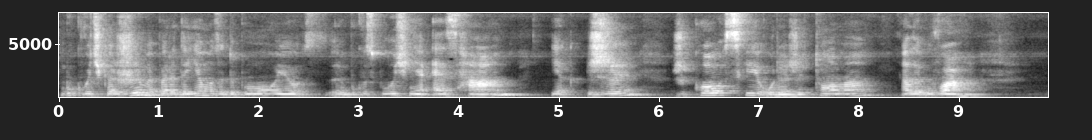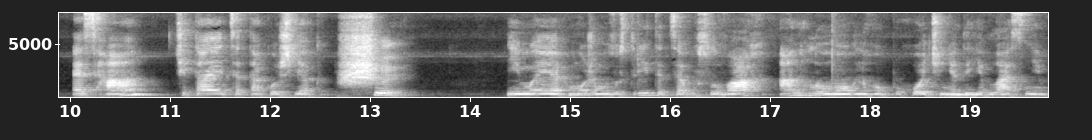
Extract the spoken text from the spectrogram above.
буквочка Ж ми передаємо за допомогою буквосполучення СH, як Ж, Жиковський або Житома. Але увага! СH читається також як Ш. І ми можемо зустріти це у словах англомовного походження, де є власні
